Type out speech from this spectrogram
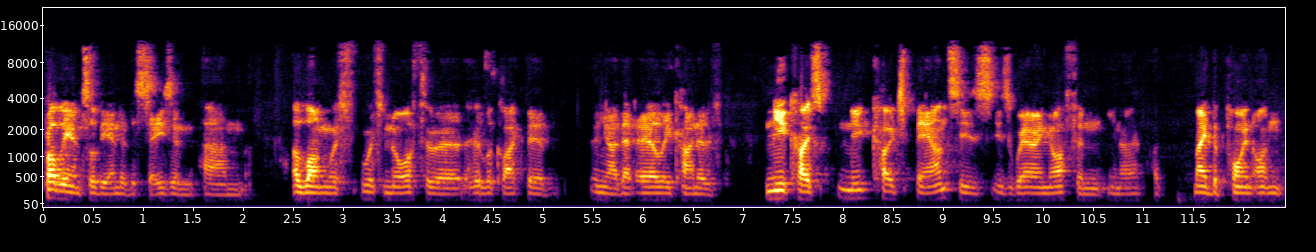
probably until the end of the season, um, along with, with North, who, are, who look like they're, you know, that early kind of new coach, new coach bounce is, is wearing off. And, you know, I made the point on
